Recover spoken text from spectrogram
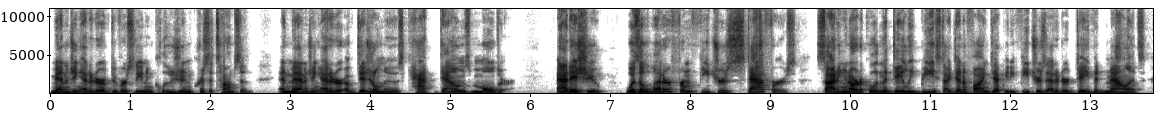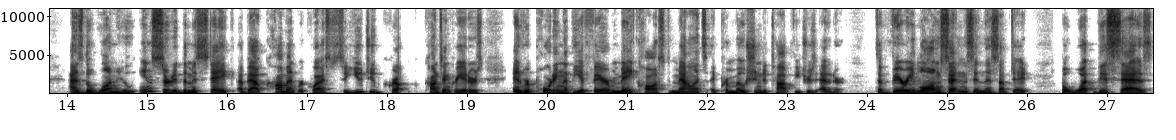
managing editor of Diversity and Inclusion Krissah Thompson, and managing editor of Digital News Kat Downs Mulder. At issue was a letter from Features staffers citing an article in the Daily Beast identifying Deputy Features editor David Malitz as the one who inserted the mistake about comment requests to YouTube content creators and reporting that the affair may cost Malitz a promotion to top features editor. It's a very long sentence in this update, but what this says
